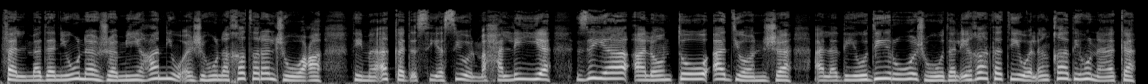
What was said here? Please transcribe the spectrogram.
فالمدنيون جميعا يواجهون خطر الجوع فيما أكد السياسي المحلي زيا ألونتو أديونج الذي يدير جهود الإغاثة والإنقاذ هناك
